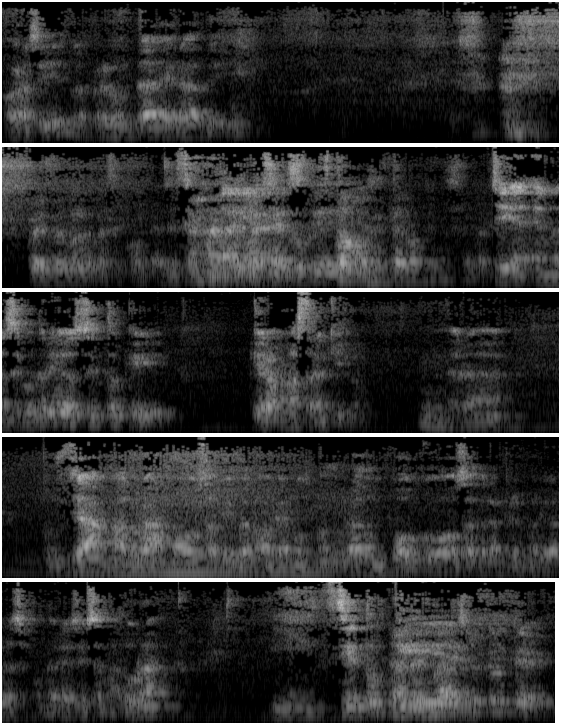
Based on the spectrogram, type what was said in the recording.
Ahora sí, la pregunta era de. pues de lo de la secundaria. secundaria, Ajá, es que- Estamos interrumpiendo. Sí, en, la secundaria yo siento que, que era más tranquilo. Era, pues ya maduramos, bueno, habíamos madurado un poco, o sea, de la primaria a la secundaria sí se madura. Y siento que... Además, yo creo que,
